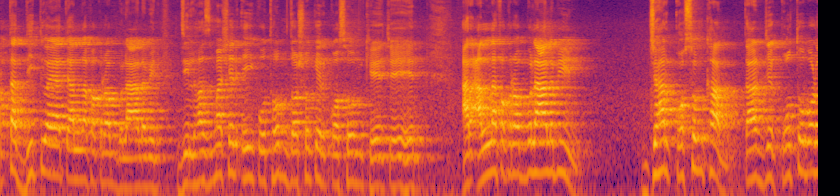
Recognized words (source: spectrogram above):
অর্থাৎ দ্বিতীয় আয়াতে আল্লাহ ফকরাবুল আলমিন জিলহজ মাসের এই প্রথম দশকের কসম খেয়েছেন। আর আল্লাহ ফকরাবুল আলমিন যার কসম খান, তার যে কত বড়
